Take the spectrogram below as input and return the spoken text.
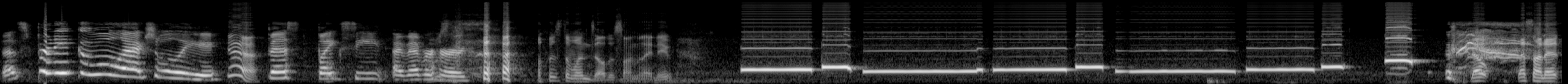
That's pretty cool, actually. Yeah. Best bike seat I've ever What heard. the- what was the one Zelda song that I knew? Nope, that's not it.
